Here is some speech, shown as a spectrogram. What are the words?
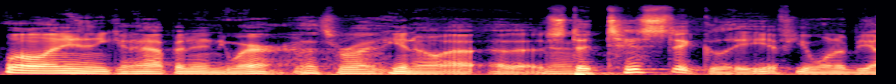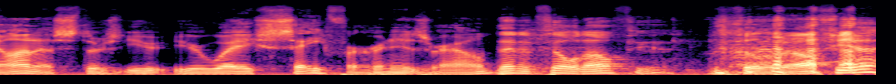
Well, anything can happen anywhere. That's right. You know, uh, uh, statistically, if you want to be honest, there's you're, you're way safer in Israel, than in Philadelphia, Philadelphia,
